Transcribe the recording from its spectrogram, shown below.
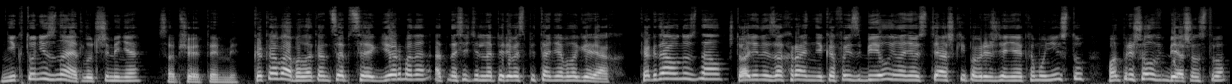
«Никто не знает лучше меня», — сообщает Эмми. «Какова была концепция Германа относительно перевоспитания в лагерях? Когда он узнал, что один из охранников избил и нанес тяжкие повреждения коммунисту, он пришел в бешенство.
